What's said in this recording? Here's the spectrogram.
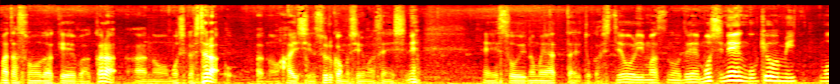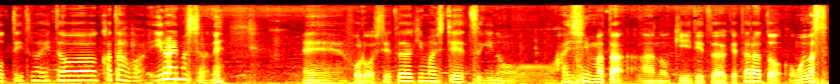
また園田競馬から、あのもしかしたらあの配信するかもしれませんしね、えー、そういうのもやったりとかしておりますので、もしね、ご興味持っていただいた方はいられましたらね、えー、フォローしていただきまして、次の配信またあの聞いていただけたらと思います。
